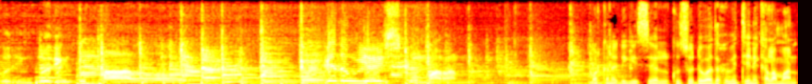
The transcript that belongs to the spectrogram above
godingodin ku taal. Gadowya isku maran. Markana dhegeystayaal ku soo dhawaada xubinteeni kalamaan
